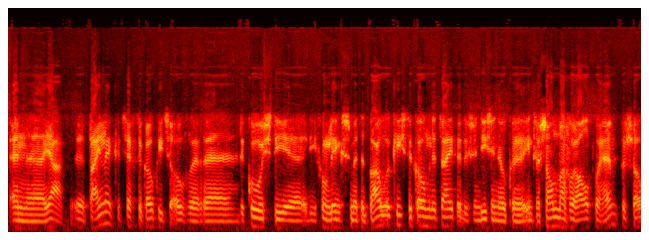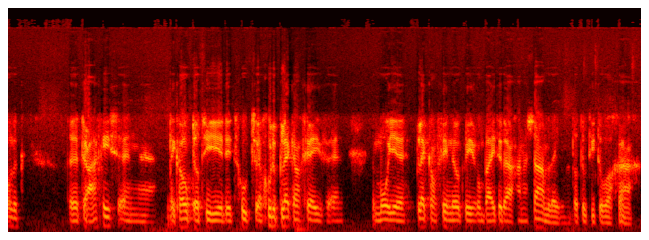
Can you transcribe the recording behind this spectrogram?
En uh, ja, uh, pijnlijk. Het zegt natuurlijk ook iets over de koers die, die GroenLinks met het bouwen kiest de komende tijd. Dus in die zin ook interessant, maar vooral voor hem persoonlijk tragisch. En ik hoop dat hij dit goed een goede plek kan geven en een mooie plek kan vinden ook weer om bij te dragen aan een samenleving. Dat doet hij toch wel graag.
